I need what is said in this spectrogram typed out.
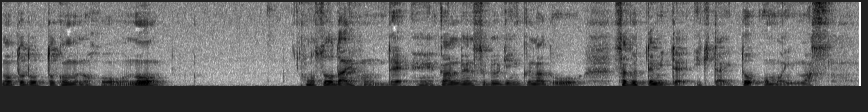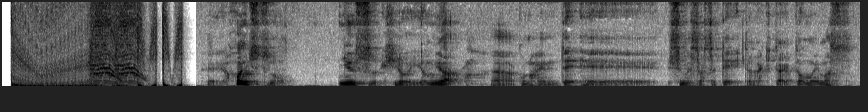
ノート .com の方の放送台本で関連するリンクなどを探ってみていきたいと思います。本日のニュース拾い読みはこの辺で、えー、締めさせていただきたいと思います。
